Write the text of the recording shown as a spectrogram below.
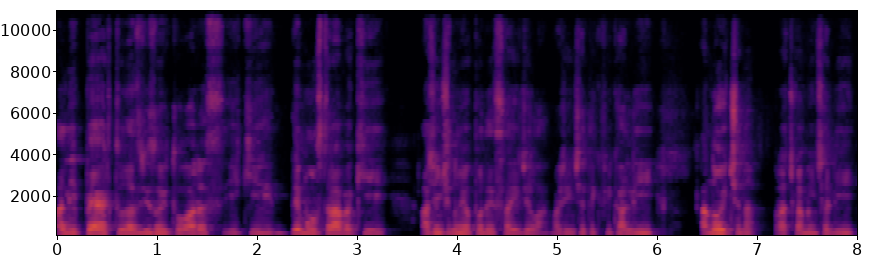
ali perto das 18 horas e que demonstrava que a gente não ia poder sair de lá. A gente ia ter que ficar ali à noite, né? Praticamente ali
